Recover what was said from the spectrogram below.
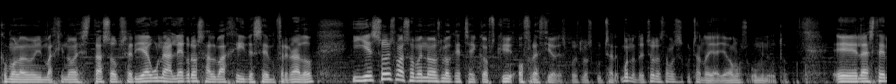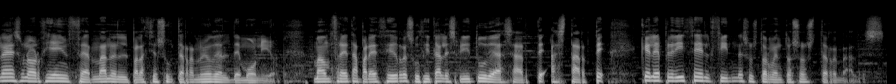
como lo imaginó Stasov, sería un alegro, salvaje y desenfrenado. Y eso es más o menos lo que Tchaikovsky ofreció. Después lo escucharé. Bueno, de hecho lo estamos escuchando ya, llevamos un minuto. Eh, la escena es una orgía infernal en el palacio subterráneo del demonio. Manfred aparece y resucita el espíritu de Asarte, Astarte, que le predice el fin de sus tormentosos terrenales.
